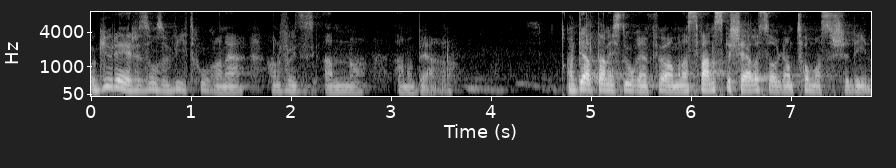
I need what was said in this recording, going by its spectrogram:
Og Gud er ikke sånn som vi tror han er. Han er faktisk enda, enda bedre. Han delte den historien før men den svenske sjelesørgeren Thomas Sjedin.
